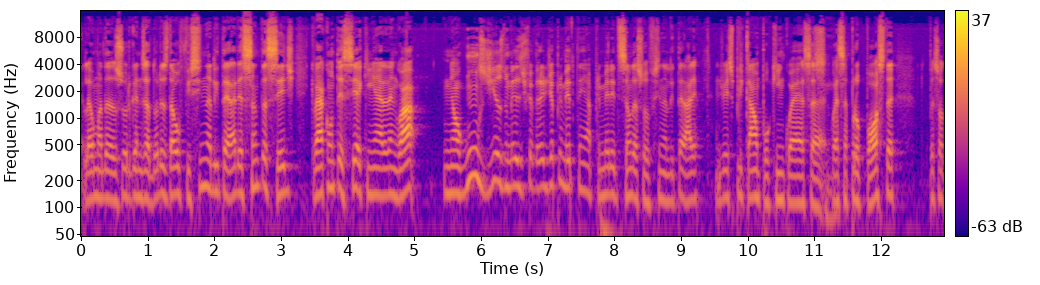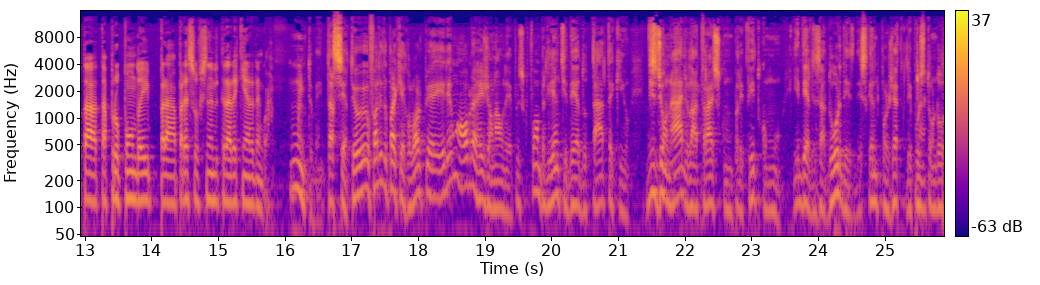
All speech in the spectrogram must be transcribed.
ela é uma das organizadoras da Oficina Literária Santa Sede, que vai acontecer aqui em Araranguá em alguns dias do mês de fevereiro, dia 1 tem a primeira edição dessa oficina literária. A gente vai explicar um pouquinho qual é essa, qual é essa proposta que o pessoal tá, tá propondo aí para essa oficina literária aqui em Araranguá. Muito bem, tá certo. Eu, eu falei do Parque Ecológico, ele é uma obra regional, né? Por isso que foi uma brilhante ideia do Tata, que o visionário lá atrás, como prefeito, como idealizador desse, desse grande projeto que depois se tornou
